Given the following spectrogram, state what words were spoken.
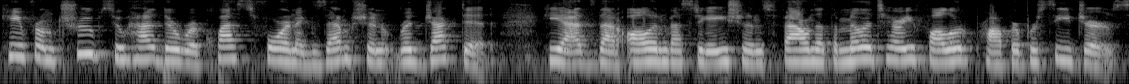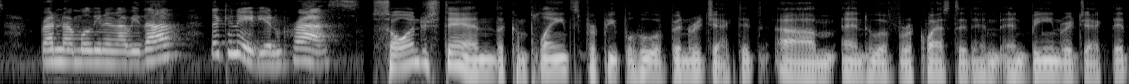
came from troops who had their request for an exemption rejected. He adds that all investigations found that the military followed proper procedures. Brenda Molina Navidad, The Canadian Press. So understand the complaints for people who have been rejected um, and who have requested and, and being rejected.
